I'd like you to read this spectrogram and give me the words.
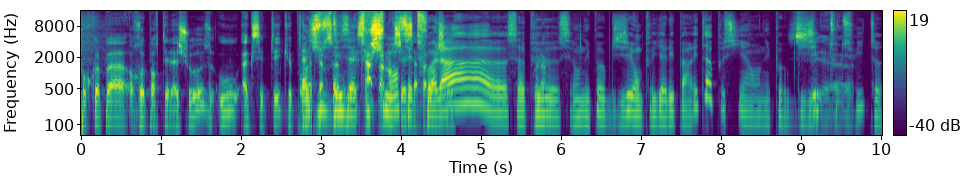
pourquoi pas reporter la chose ou accepter que pour à la juste personne, des ça n'a pas attouchements marché, ça cette fois-là. euh, ça peut, Voilà. c'est- on n'est pas obligé, on peut y aller par étapes aussi. hein, on n'est pas obligé C'est, tout de euh, suite. euh.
